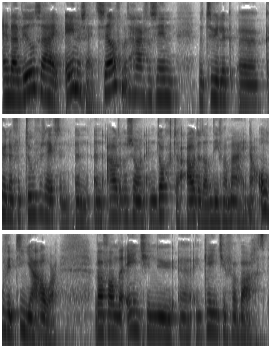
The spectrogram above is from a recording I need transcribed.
En daar wil zij enerzijds zelf met haar gezin natuurlijk uh, kunnen vertoeven. Ze heeft een, een, een oudere zoon en dochter, ouder dan die van mij. Nou, ongeveer tien jaar ouder. Waarvan de eentje nu uh, een kindje verwacht.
